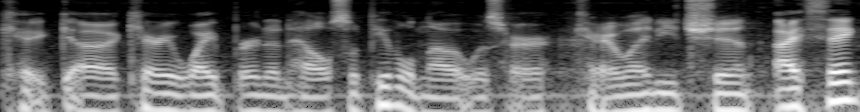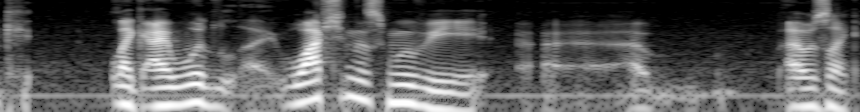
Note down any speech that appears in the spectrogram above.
Ca- uh, "Carrie White burned in hell," so people know it was her. Carrie White eats shit. I think, like, I would like, watching this movie. I, I was like,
